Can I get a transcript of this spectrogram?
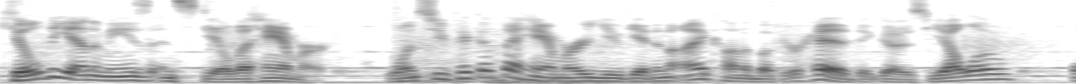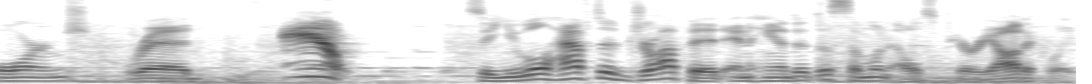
Kill the enemies and steal the hammer. Once you pick up the hammer, you get an icon above your head that goes yellow, orange, red, ow! So you will have to drop it and hand it to someone else periodically.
